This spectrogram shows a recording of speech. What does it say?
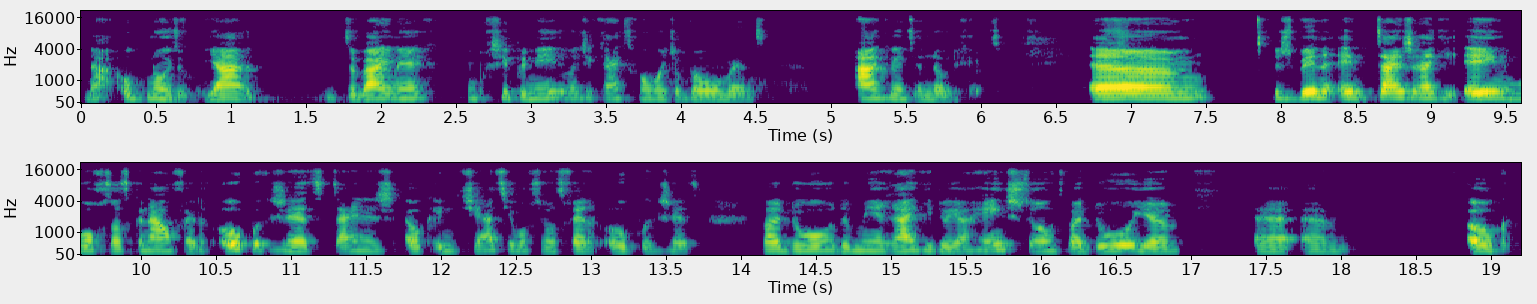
nou, ook nooit, ja, te weinig. In principe niet, want je krijgt gewoon wat je op dat moment aan kunt en nodig hebt. Um, dus binnen, in, tijdens Reiki 1 wordt dat kanaal verder opengezet. Tijdens elke initiatie wordt er wat verder opengezet. Waardoor er meer Reiki door jou heen stroomt. Waardoor je uh, um, ook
